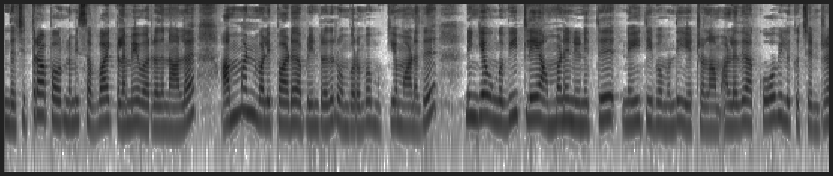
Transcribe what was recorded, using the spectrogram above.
இந்த சித்ரா பௌர்ணமி செவ்வாய்க்கிழமை வர்றதுனால அம்மன் வழிபாடு அப்படின்றது ரொம்ப ரொம்ப முக்கியமானது. நீங்கள் உங்கள் வீட்டிலேயே அம்மனை நினைத்து நெய் தீபம் வந்து ஏற்றலாம். அல்லது அக்கோவிலுக்கு சென்று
